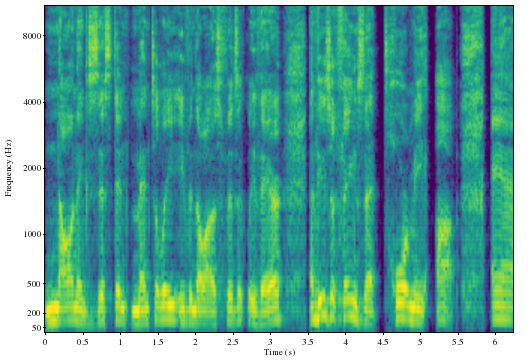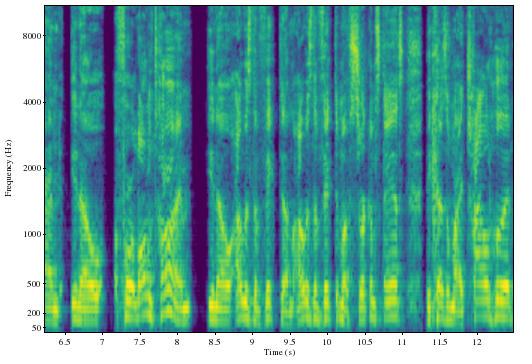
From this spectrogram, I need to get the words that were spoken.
non-existent mentally, even though I was physically there. And these are things that tore me up. And, you know, for a long time, you know, I was the victim. I was the victim of circumstance because of my childhood,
